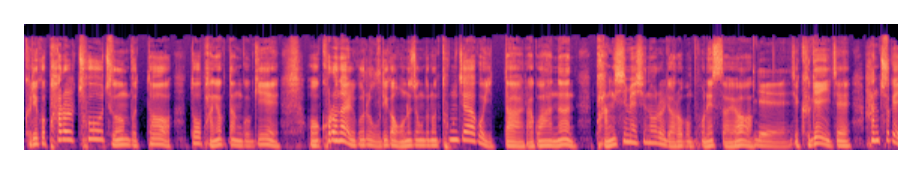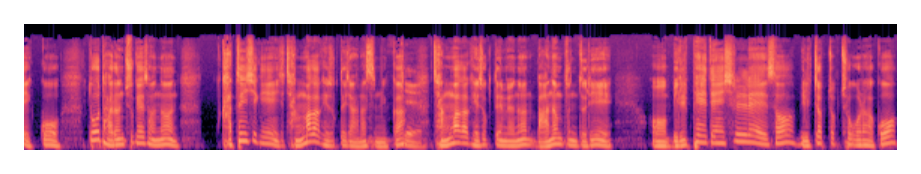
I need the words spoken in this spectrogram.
그리고 8월 초 즈음부터 또 방역 당국이 어 코로나 19를 우리가 어느 정도는 통제하고 있다라고 하는 방심의 신호를 여러 번 보냈어요. 예. 이제 그게 이제 한 축에 있고 또 다른 축에서는 같은 시기에 이제 장마가 계속되지 않았습니까? 예. 장마가 계속되면은 많은 분들이 어, 밀폐된 실내에서 밀접 접촉을 하고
